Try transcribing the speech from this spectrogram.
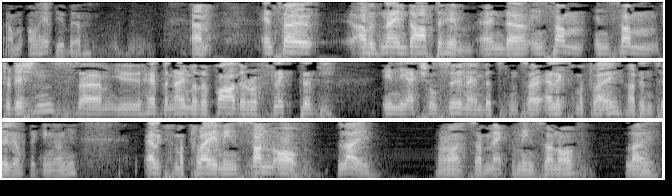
I'm, I'm happy about it. Um, and so I was named after him. And uh, in some in some traditions, um, you have the name of the father reflected in the actual surname bits. And so Alex Maclay, I didn't tell you I'm picking on you. Alex Maclay means son of Lay. All right, so Mac means son of Lay.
